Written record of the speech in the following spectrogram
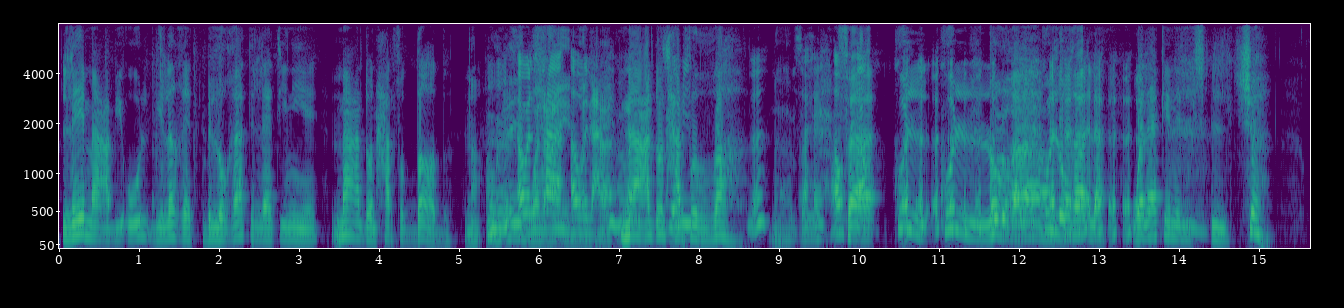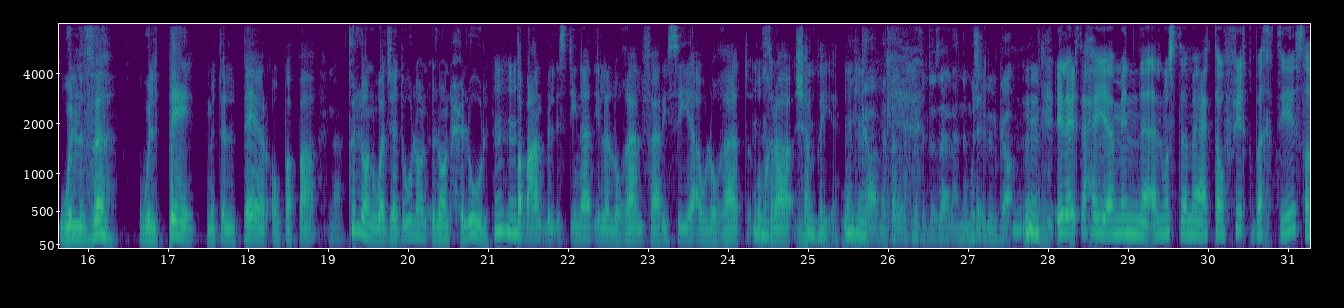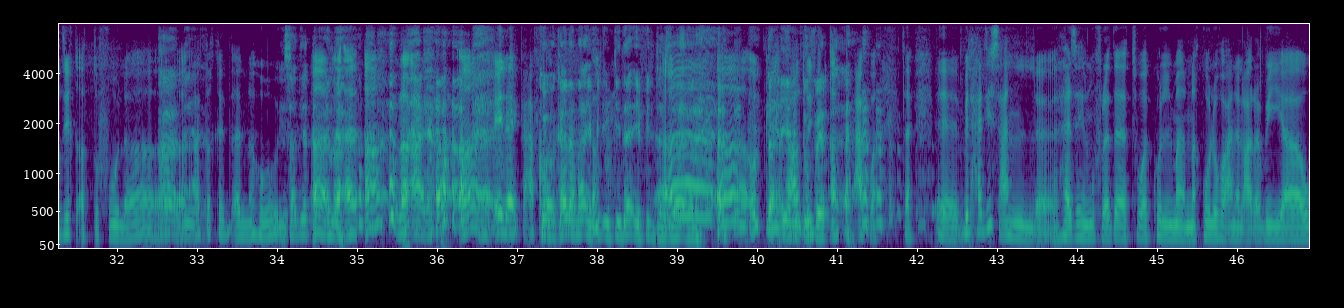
ليه ما عم بيقول بلغة باللغات اللاتينية ما عندهم حرف الضاد؟ نعم. الحاء والعين أو والحاء. العين. ما عندهم. حرف الظه. نعم. صحيح. أو الطاء فكل كل لغة كل لغة لها ولكن ال- الش والذ والبي مثل بير أو بابا نعم. كلهم وجدوا لهم لهم حلول. طبعا بالاستناد إلى اللغة الفارسيه أو لغات أخرى شرقية. والقاء مثلا نحن في الجزائر عندنا مشكلة القاء. إليك تحية من المستمع توفيق بختي صديق الطفولة. آه، أعتقد أنه صديق آه أنا. لا, آه لا أعرف. آه إليك عفوا. كان معي في الابتدائي في الجزائر. آه أوكي. تحية عظيم. لتوفيق. آه عفوا. طيب آه بالحديث عن هذه المفردات وكل ما نقوله عن العربية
